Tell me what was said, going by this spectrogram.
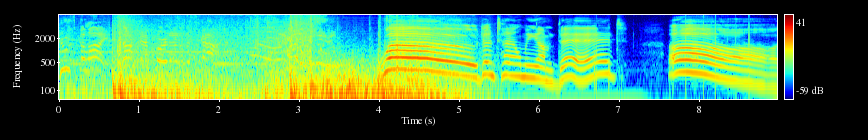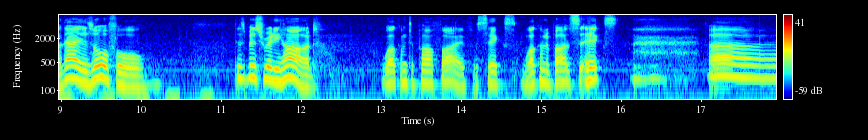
Use Goliath! Knock that bird out of the sky! Whoa! Don't tell me I'm dead. Oh, that is awful. This bit's really hard. Welcome to part five or six. Welcome to part six. Uh,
